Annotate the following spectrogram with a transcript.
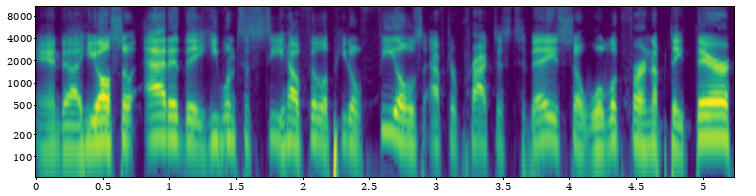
And uh, he also added that he wants to see how Filip Chytil feels after practice today. So we'll look for an update there.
